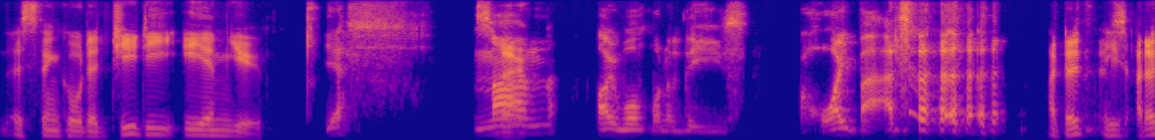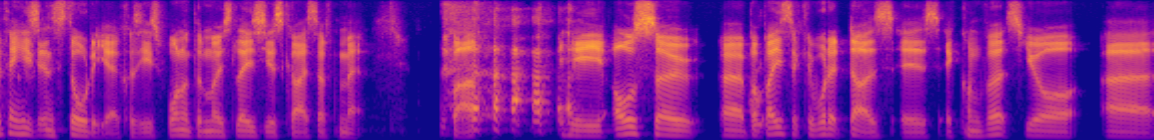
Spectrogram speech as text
this thing called a GDEMU. yes, So- man, I want one of these quite bad. I don't. He's. I don't think he's installed it yet because he's one of the most laziest guys I've met. But he also. Uh, but basically, what it does is it converts your uh,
